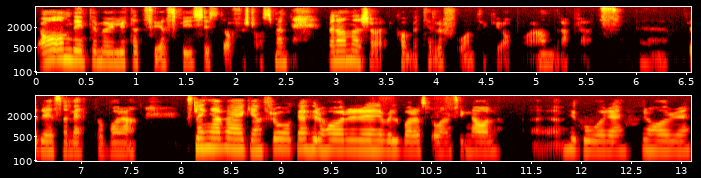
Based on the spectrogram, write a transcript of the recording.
ja om det inte är möjligt att ses fysiskt då förstås, men, men annars så kommer telefon tycker jag på andra plats. Eh, för det är så lätt att bara slänga iväg en fråga, hur har du det? Jag vill bara slå en signal. Eh, hur går det? Hur har du det?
